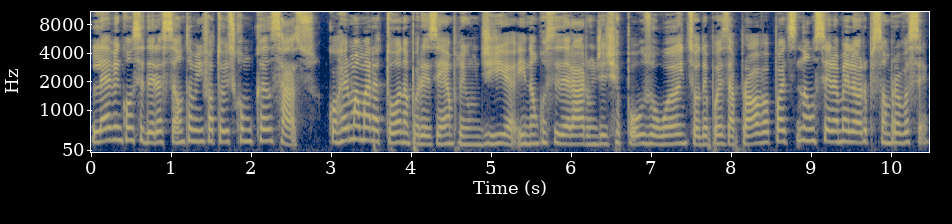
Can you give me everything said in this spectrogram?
Leve em consideração também fatores como cansaço. Correr uma maratona, por exemplo, em um dia e não considerar um dia de repouso ou antes ou depois da prova pode não ser a melhor opção para você.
